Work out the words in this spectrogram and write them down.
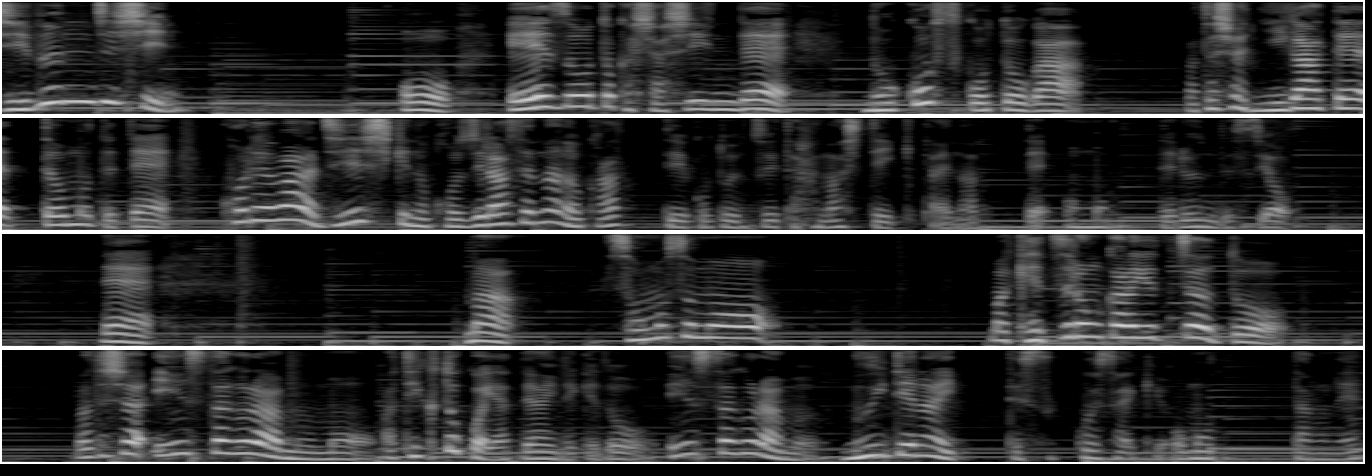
自分自身を映像とか写真で残すことが私は苦手って思ってて、これは自意識のこじらせなのかっていうことについて話していきたいなって思ってるんですよ。で、まあ、そもそも、まあ、結論から言っちゃうと私はインスタグラムもあ TikTok はやってないんだけどインスタグラム向いてないってすっごい最近思ったのね。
